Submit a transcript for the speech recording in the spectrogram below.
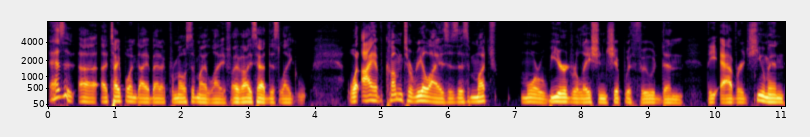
as a uh, a type one diabetic for most of my life, I've always had this like what I have come to realize is this much more weird relationship with food than the average human.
